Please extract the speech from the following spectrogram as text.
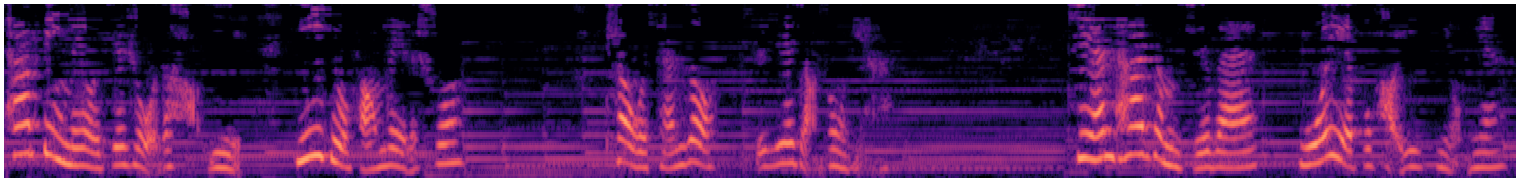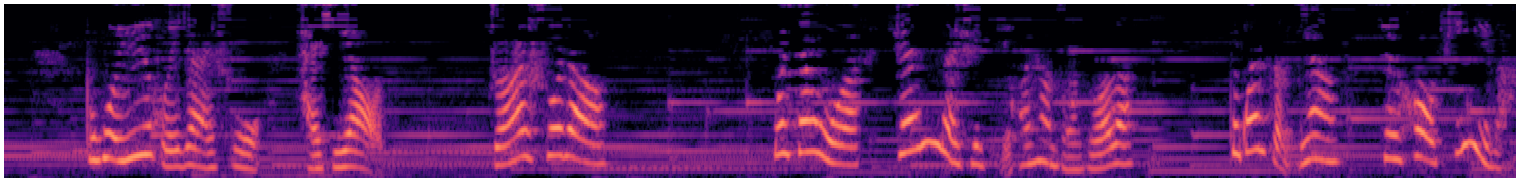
他并没有接受我的好意，依旧防备的说：“跳过前奏，直接讲重点。”既然他这么直白，我也不好意思扭捏。不过迂回战术还是要的。转而说道：“我想我真的是喜欢上董卓了。不管怎么样，最后霹雳吧，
